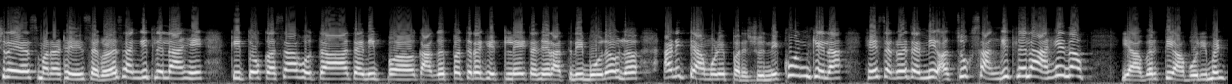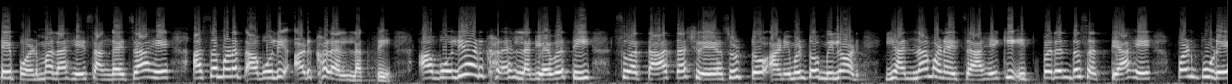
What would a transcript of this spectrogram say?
श्रेयस मराठेने सगळं सांगितलेलं आहे की तो कसा होता त्यांनी कागदपत्र घेतले त्याने रात्री बोलवलं आणि त्यामुळे परशुने खून केला. हे सगळं त्यांनी अचूक सांगितलेलं आहे ना? यावरती आबोली म्हणते पण मला हे सांगायचं आहे असं म्हणत आबोली अडखळायला लागते. आबोली अडखळायला लागल्यावरती स्वतः आता श्रेय सुटतो आणि म्हणतो मिलॉड ह्यांना म्हणायचं आहे की इथपर्यंत सत्य आहे पण पुढे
